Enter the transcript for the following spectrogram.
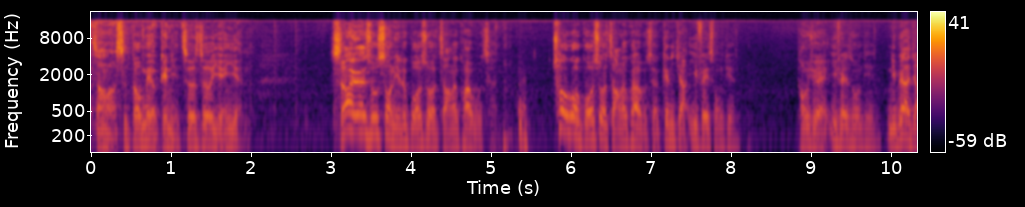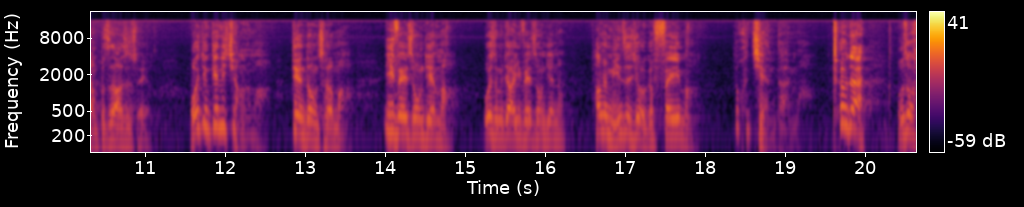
张老师都没有跟你遮遮掩掩了。十二月初送你的国硕涨了快五成，错过国硕涨了快五成，跟你讲一飞冲天，同学一飞冲天，你不要讲不知道是谁哦，我已经跟你讲了嘛，电动车嘛，一飞冲天嘛，为什么叫一飞冲天呢？它的名字就有个飞嘛，都很简单嘛，对不对？我说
